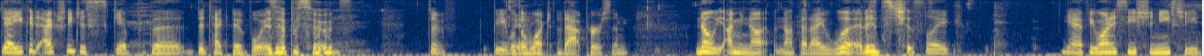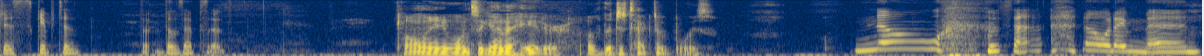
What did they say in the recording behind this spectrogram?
Yeah, you could actually just skip the Detective Boys episodes to be able Damn. to watch that person. No, I mean not not that I would. It's just like yeah, if you want to see Shinichi, just skip to th- those episodes. Colleen, once again a hater of the Detective Boys. No, that's not, not what I meant.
